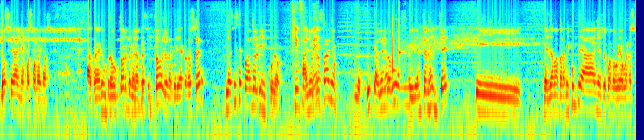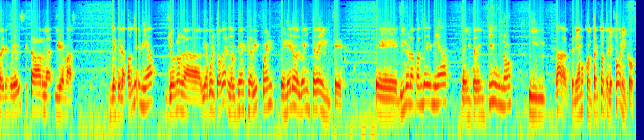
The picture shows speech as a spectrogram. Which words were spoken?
12 años más o menos. A través de un productor que me la presentó, yo la quería conocer, y así se fue dando el vínculo. ¿Quién fue año tras año, le fui cayendo bien, evidentemente, y me llama para mi cumpleaños, yo cuando voy a Buenos Aires voy a visitarla y demás. Desde la pandemia yo no la había vuelto a ver, la última vez que la vi fue en enero del 2020. Eh, vino la pandemia, 2021, y nada, teníamos contacto telefónico.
